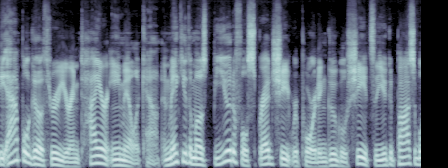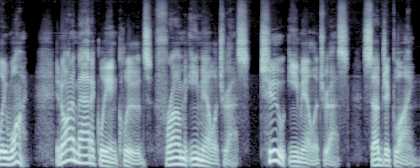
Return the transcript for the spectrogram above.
The app will go through your entire email account and make you the most beautiful spreadsheet report in Google Sheets that you could possibly want. It automatically includes from email address, to email address, subject line,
